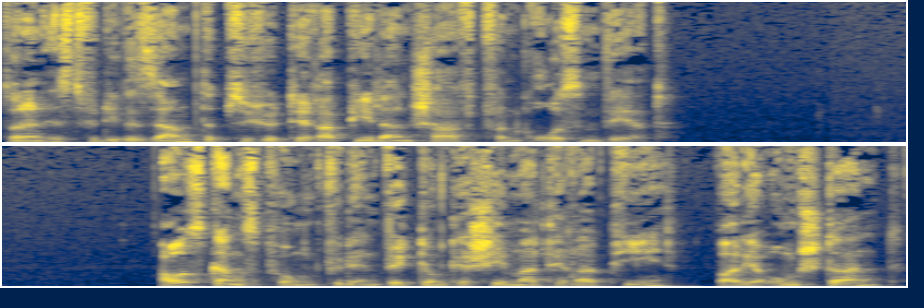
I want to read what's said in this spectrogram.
sondern ist für die gesamte Psychotherapielandschaft von großem Wert. Ausgangspunkt für die Entwicklung der Schematherapie war der Umstand,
